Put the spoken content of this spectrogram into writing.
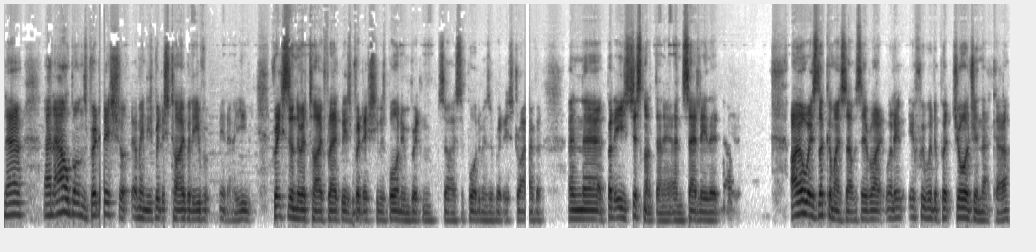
No, and Albon's British. I mean, he's British Thai, but he, you know, he races under a Thai flag, but he's British. He was born in Britain, so I support him as a British driver. And uh, but he's just not done it. And sadly, that I always look at myself and say, right, well, if, if we would have put George in that car,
